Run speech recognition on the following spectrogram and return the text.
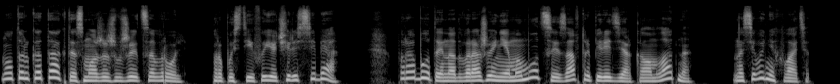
Но только так ты сможешь вжиться в роль, пропустив ее через себя. Поработай над выражением эмоций завтра перед зеркалом, ладно? На сегодня хватит.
